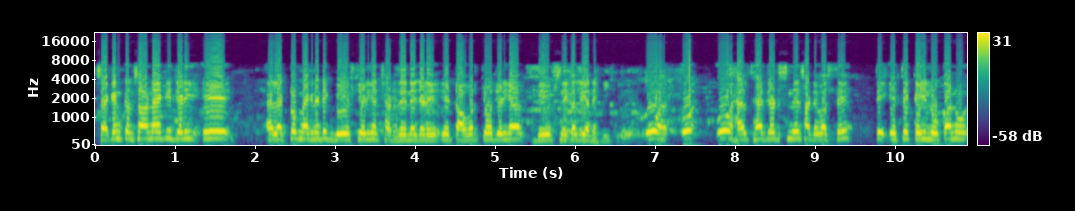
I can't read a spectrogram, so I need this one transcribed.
ਸੈਕੰਡ ਕੰਸਰਨ ਹੈ ਕਿ ਜਿਹੜੀ ਇਹ ਇਲੈਕਟ੍ਰੋਮੈਗਨੈਟਿਕ ਵੇਵਸ ਜਿਹੜੀਆਂ ਛੱਡਦੇ ਨੇ, ਜਿਹੜੇ ਇਹ ਟਾਵਰ ਚੋਂ ਜਿਹੜੀਆਂ ਵੇਵਸ ਨਿਕਲਦੀਆਂ ਨੇ, ਉਹ ਉਹ ਉਹ ਹੈਲਥ ਹੈਜ਼ਰਡਸ ਨੇ ਸਾਡੇ ਵਾਸਤੇ। ਤੇ ਇੱਥੇ ਕਈ ਲੋਕਾਂ ਨੂੰ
